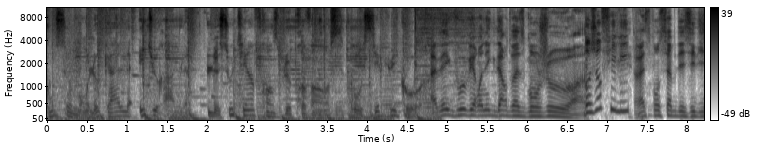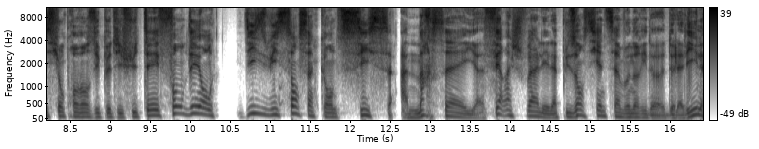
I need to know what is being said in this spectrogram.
Consommons local et durable. Le soutien France Bleu Provence au circuit court. Avec vous, Véronique Dardoise, bonjour. Bonjour Philippe. Responsable des éditions Provence du Petit Futé, fondée en 1856 à Marseille. Fer à cheval est la plus ancienne savonnerie de, la ville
